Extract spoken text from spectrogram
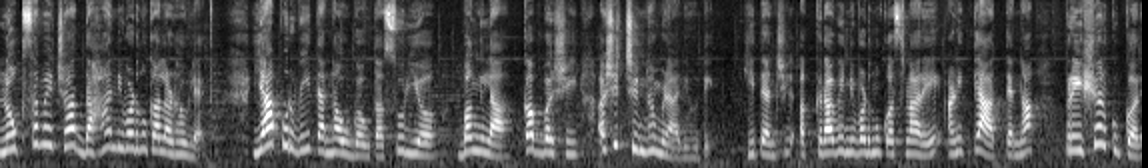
लोकसभेच्या दहा निवडणुका लढवल्या आहेत यापूर्वी त्यांना उगवता सूर्य बंगला कब्बशी अशी चिन्ह मिळाली होती. ही त्यांची अकरावी निवडणूक असणार आहे आणि त्यात त्यांना प्रेशर कुकर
